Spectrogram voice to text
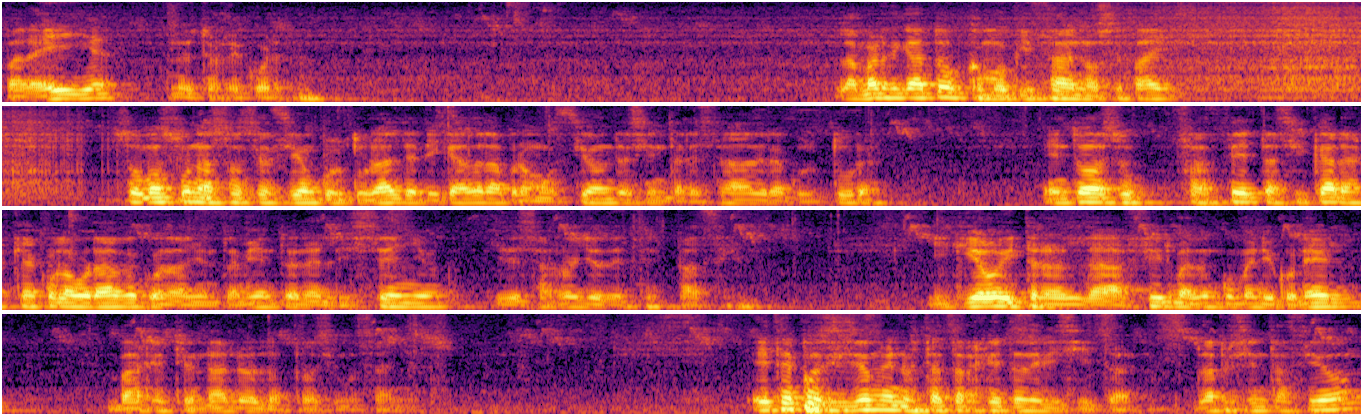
Para ella, nuestro recuerdo. La Mar de Gatos, como quizá no sepáis, somos una asociación cultural dedicada a la promoción desinteresada de la cultura en todas sus facetas y caras que ha colaborado con el Ayuntamiento en el diseño y desarrollo de este espacio y que hoy, tras la firma de un convenio con él, va a gestionarlo en los próximos años. Esta exposición es nuestra tarjeta de visita, la presentación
